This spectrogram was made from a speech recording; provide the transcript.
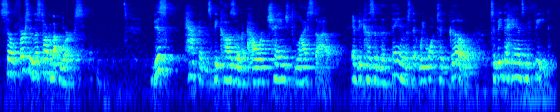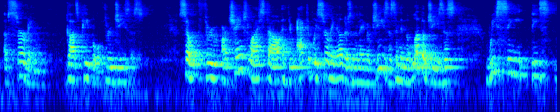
So, firstly, let's talk about works. This happens because of our changed lifestyle and because of the things that we want to go to be the hands and feet of serving God's people through Jesus. So, through our changed lifestyle and through actively serving others in the name of Jesus and in the love of Jesus, we see these.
